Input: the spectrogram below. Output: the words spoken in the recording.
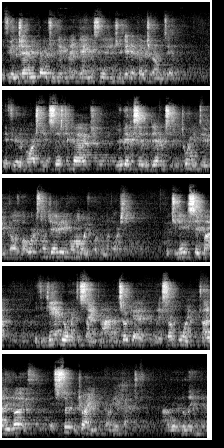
If you're the JV coach, you're getting to make game decisions, you're getting to coach your own team. If you're the varsity assistant coach, you're getting to see the differences between the two because what works on JV will always work on the varsity. But you need to see both. If you can't do them at the same time, that's okay. But at some point, try to do both. It's super training to become a head coach. I really believe in that.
